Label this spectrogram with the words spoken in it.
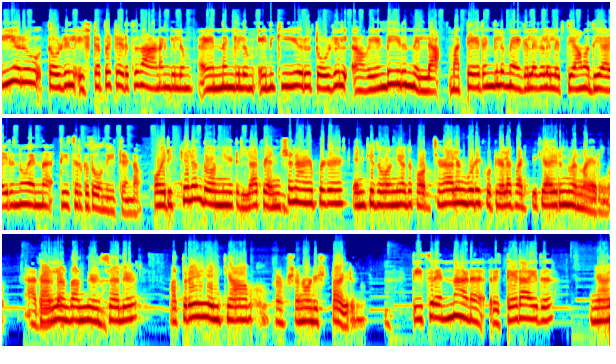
ഈ ഒരു തൊഴിൽ ഇഷ്ടപ്പെട്ടെടുത്തതാണെങ്കിലും എന്നെങ്കിലും എനിക്ക് ഈ ഒരു തൊഴിൽ വേണ്ടിയിരുന്നില്ല. മറ്റേതെങ്കിലും മേഖലകളിൽ എത്തിയാൽ മതിയായിരുന്നു എന്ന് ടീച്ചർക്ക് തോന്നിയിട്ടുണ്ടോ? ഒരിക്കലും തോന്നിയിട്ടില്ല. പെൻഷൻ ആയപ്പോഴേ എനിക്ക് തോന്നിയത് കുറച്ചു കാലം കൂടി കുട്ടികളെ പഠിപ്പിക്കായിരുന്നു എന്നായിരുന്നു. കാരണം എന്താണെന്ന് ചോദിച്ചാൽ അത്രയും എനിക്ക് ആ പ്രൊഫഷനോട് ഇഷ്ടമായിരുന്നു ടീച്ചർ എന്നാണ് റിട്ടയർഡ് ആയത്? ഞാൻ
